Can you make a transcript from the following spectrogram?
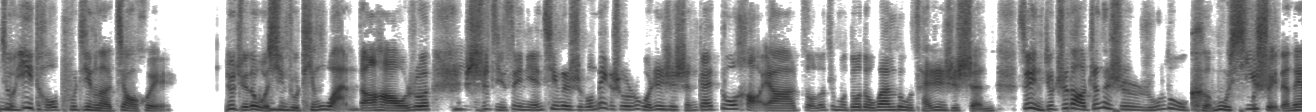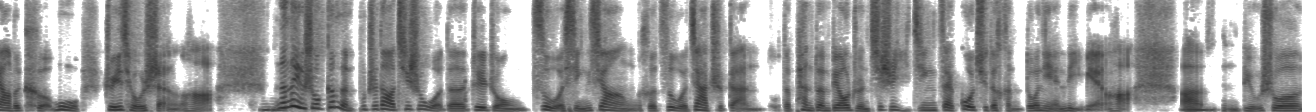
就一头扑进了教会，就觉得我信主挺晚的哈。我说十几岁年轻的时候，那个时候如果认识神该多好呀！走了这么多的弯路才认识神，所以你就知道真的是如鹿渴慕溪水的那样的渴慕追求神哈。那那个时候根本不知道，其实我的这种自我形象和自我价值感的判断标准，其实已经在过去的很多年里面哈啊，比如说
